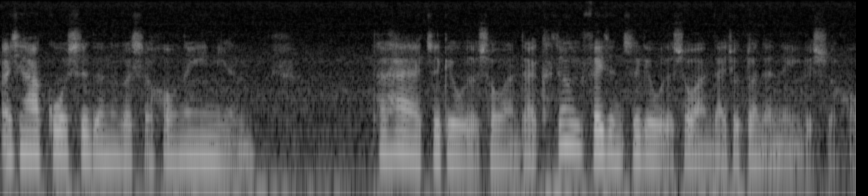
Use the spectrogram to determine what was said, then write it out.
而且他过世的那个时候，那一年，他太太织给我的手腕带，就飞尘织给我的手腕带就断在那一个时候。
